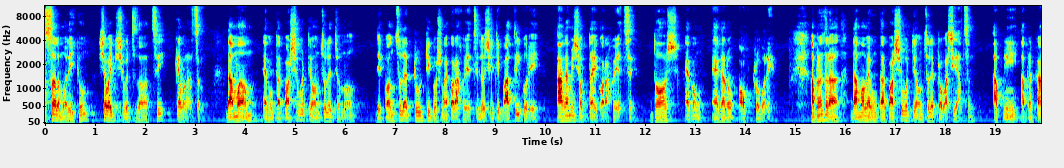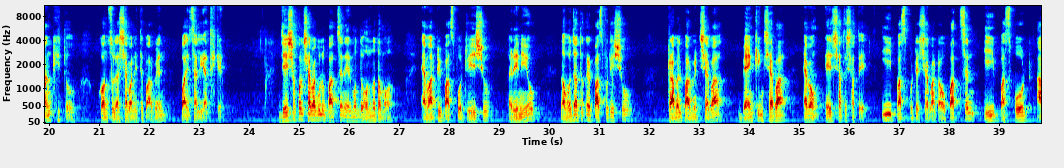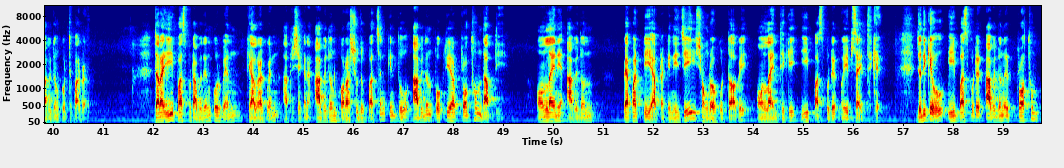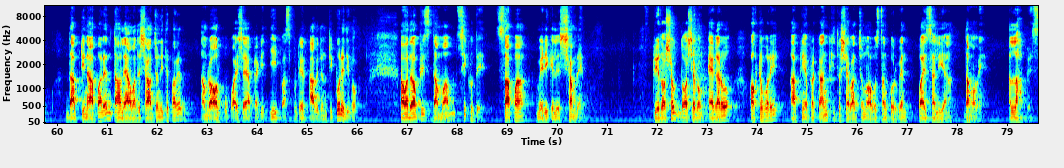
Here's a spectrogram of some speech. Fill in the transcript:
আসসালামু আলাইকুম। সবাইকে শুভেচ্ছা জানাচ্ছি। কেমন আছেন? দামাম এবং তার পার্শ্ববর্তী অঞ্চলের জন্য যে কনসুলার ট্যুরটি ঘোষণা করা হয়েছিল, সেটি বাতিল করে আগামী সপ্তাহে করা হয়েছে, দশ এবং এগারো অক্টোবরে। আপনারা যারা দামাম এবং তার পার্শ্ববর্তী অঞ্চলের প্রবাসী আছেন, আপনি আপনার কাঙ্ক্ষিত কনসুলার সেবা নিতে পারবেন পয়সালিয়া থেকে। যে সকল সেবাগুলো পাচ্ছেন, এর মধ্যে অন্যতম এমআরপি পাসপোর্ট রিইস্যু রিনিউ নবজাতকের পাসপোর্ট ইস্যু ট্রাভেল পারমিট সেবা ব্যাংকিং সেবা এবং এর সাথে সাথে ই পাসপোর্টের সেবাটাও পাচ্ছেন। ই পাসপোর্ট আবেদন করতে পারবেন। যারা ই পাসপোর্ট আবেদন করবেন, খেয়াল রাখবেন, আপনি সেখানে আবেদন করার সুযোগ পাচ্ছেন, কিন্তু আবেদন প্রক্রিয়ার প্রথম ধাপটি অনলাইনে আবেদন পেপারটি আপনাকে নিজেই সংগ্রহ করতে হবে অনলাইন থেকে ই পাসপোর্টের ওয়েবসাইট থেকে। যদি কেউ ই পাসপোর্টের আবেদনের প্রথম ধাপটি না পারেন, তাহলে আমাদের সাহায্য নিতে পারেন। আমরা অল্প পয়সায় আপনাকে ই পাসপোর্টের আবেদনটি করে দিব। আমাদের অফিস দামাম সিকুতে, সাপা মেডিকেলের সামনে। প্রিয় দর্শক, দশ এবং এগারো অক্টোবরে আপনি আপনার কাঙ্ক্ষিত সেবার জন্য অবস্থান করবেন পয়সালিয়া দামামে আল্লাহ হাফেজ।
